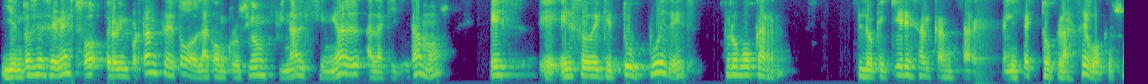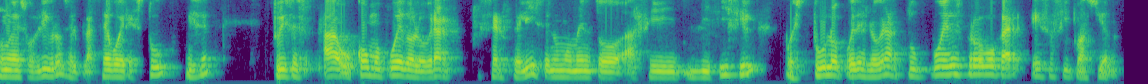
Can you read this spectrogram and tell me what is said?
y entonces en eso, pero lo importante de todo, la conclusión final genial a la que llegamos, es eh, eso de que tú puedes provocar lo que quieres alcanzar, el efecto placebo, que es uno de sus libros, el placebo eres tú, dice, tú dices, ah, ¿cómo puedo lograr ser feliz en un momento así difícil, pues tú lo puedes lograr, tú puedes provocar esa situación.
